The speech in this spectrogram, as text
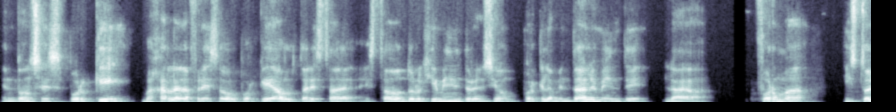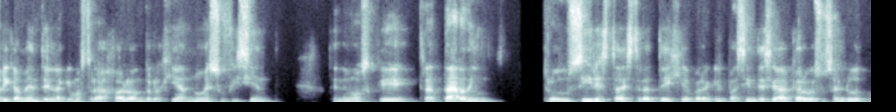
Entonces, ¿por qué bajarle a la fresa o por qué adoptar esta, esta odontología mínima intervención? Porque lamentablemente la forma históricamente en la que hemos trabajado la odontología no es suficiente. Tenemos que tratar de introducir esta estrategia para que el paciente se haga cargo de su salud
